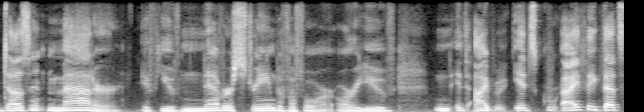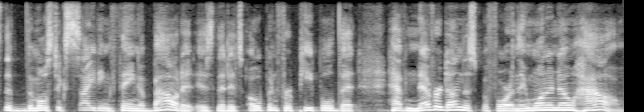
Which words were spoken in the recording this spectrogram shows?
Doesn't matter if you've never streamed before or you've I it's I think that's the the most exciting thing about it is that it's open for people that have never done this before and they want to know how.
